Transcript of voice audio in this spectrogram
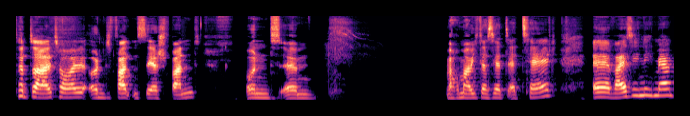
total toll und fanden es sehr spannend. Und ähm, warum habe ich das jetzt erzählt? Äh, weiß ich nicht mehr.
